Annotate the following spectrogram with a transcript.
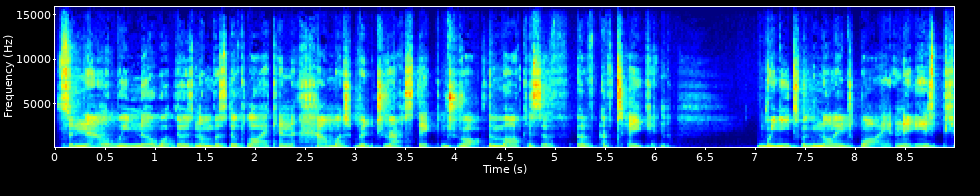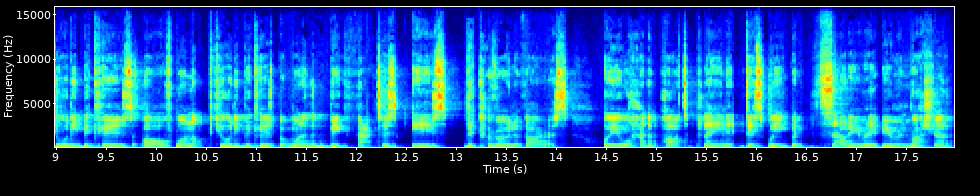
So now that we know what those numbers look like and how much of a drastic drop the markets have, have, have taken, we need to acknowledge why. And it is purely because of, well, not purely because, but one of the big factors is the coronavirus. Oil had a part to play in it this week with Saudi Arabia and Russia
